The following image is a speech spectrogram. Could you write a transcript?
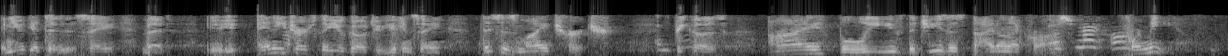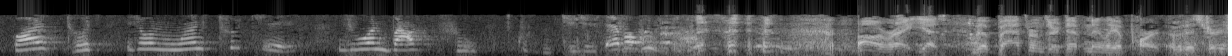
And you get to say that any church that you go to, you can say, This is my church. Because I believe that Jesus died on that cross for me. One church. It's on one church. It's one bathroom. All right, yes. The bathrooms are definitely a part of this church.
